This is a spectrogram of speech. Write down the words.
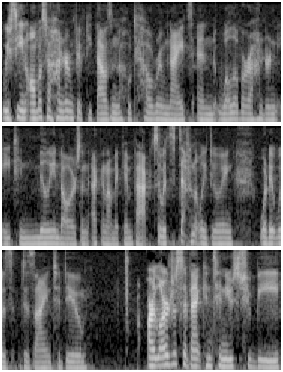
we've seen almost 150,000 hotel room nights and well over $118 million in economic impact. So it's definitely doing what it was designed to do. Our largest event continues to be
